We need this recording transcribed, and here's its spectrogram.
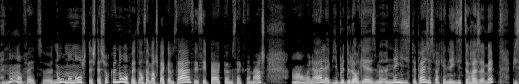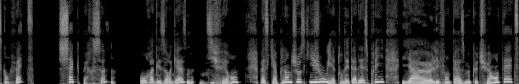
Bah non en fait non non non je t'assure que non en fait hein, ça marche pas comme ça c'est pas comme ça que ça marche hein, voilà la bible de l'orgasme n'existe pas j'espère qu'elle n'existera jamais puisqu'en fait chaque personne aura des orgasmes différents. Parce qu'il y a plein de choses qui jouent. Il y a ton état d'esprit, il y a euh, les fantasmes que tu as en tête,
